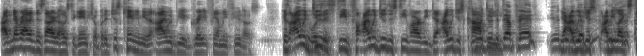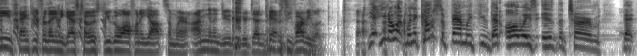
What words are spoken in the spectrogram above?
I've never had a desire to host a game show, but it just came to me that I would be a great Family Feud host because I would You do would the. Steve. I would do the Steve Harvey. De- I would just You copy. would do the deadpan. You yeah, I would dead- just. I'd be like Steve. Thank you for letting me guest host. You go off on a yacht somewhere. I'm gonna do your deadpan Steve Harvey look. yeah, you know what? When it comes to Family Feud, that always is the term that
